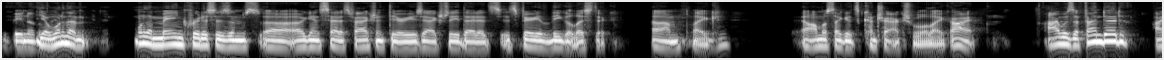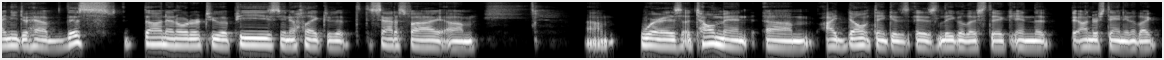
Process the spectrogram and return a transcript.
would be another. Yeah, one of the- look at it. one of the main criticisms uh, against satisfaction theory is actually that it's it's very legalistic, um, like Mhm. Almost like it's contractual. Like, all right, I was offended. I need to have this done in order to appease, you know, like to, to satisfy. Um, um, whereas atonement, um, I don't think is is legalistic in the the understanding of like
